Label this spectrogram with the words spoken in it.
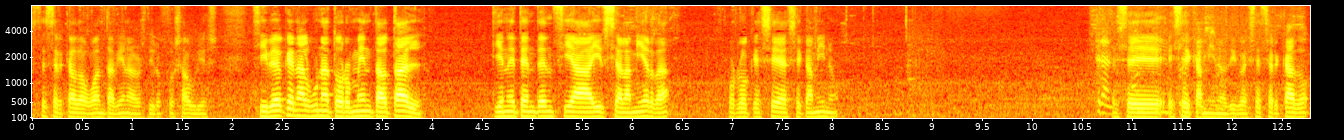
Este cercado aguanta bien a los Dilophosaurios. Si veo que en alguna tormenta o tal tiene tendencia a irse a la mierda, por lo que sea ese camino. Ese, camino, digo, ese cercado,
